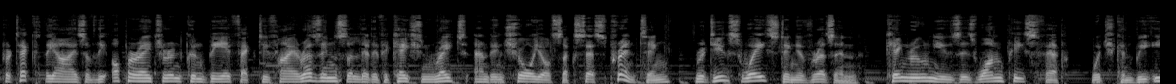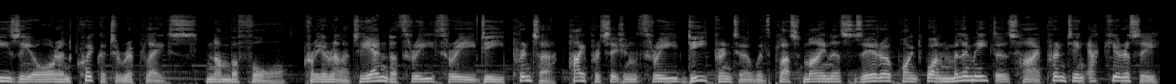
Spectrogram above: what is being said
protect the eyes of the operator and can be effective high resin solidification rate and ensure your success printing, reduce wasting of resin. Kingroon uses one-piece FEP, which can be easier and quicker to replace. Number 4. Creality Ender 3 3D Printer High Precision 3D Printer with plus minus 0.1 mm high printing accuracy,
